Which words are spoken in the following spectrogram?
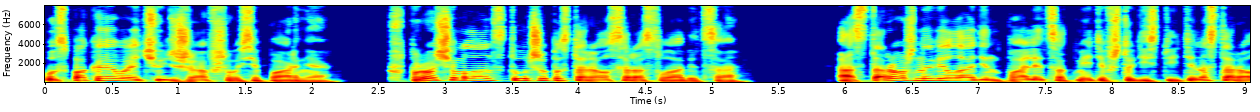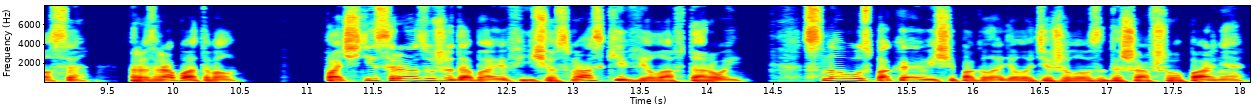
успокаивая чуть сжавшегося парня. Впрочем, Ланс тут же постарался расслабиться. Осторожно вела один палец, отметив, что действительно старался, разрабатывал. Почти сразу же, добавив еще смазки, ввела второй, снова успокаивающе погладила тяжело задышавшего парня,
